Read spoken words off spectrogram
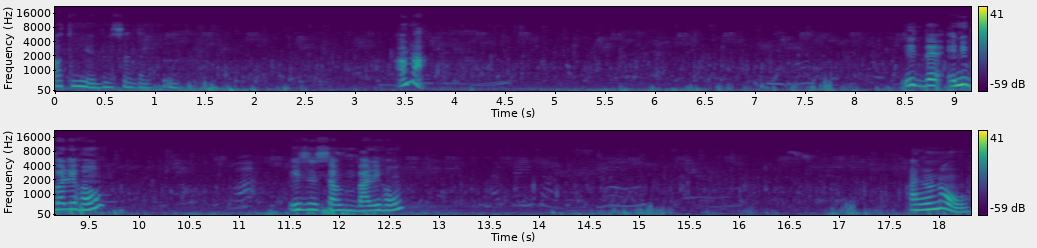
어, 등에 넣었다. 응. 엄마. Is there anybody home? Is there somebody home? I don't know.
